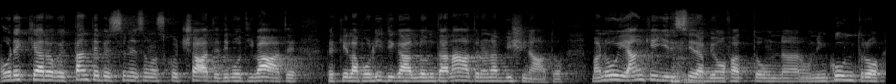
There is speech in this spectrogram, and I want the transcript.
Ora è chiaro che tante persone sono scocciate, demotivate perché la politica ha allontanato e non ha avvicinato, ma noi anche ieri sera abbiamo fatto un, un incontro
